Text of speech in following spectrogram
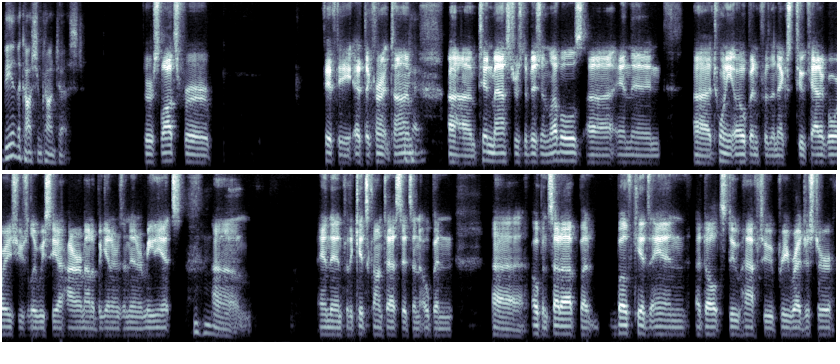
be in the costume contest? There are slots for 50 at the current time. Okay. um, 10 masters division levels, uh, and then uh, 20 open for the next two categories. Usually we see a higher amount of beginners and intermediates. Mm-hmm. Um, and then for the kids contest, it's an open uh, open setup, but both kids and adults do have to pre-register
